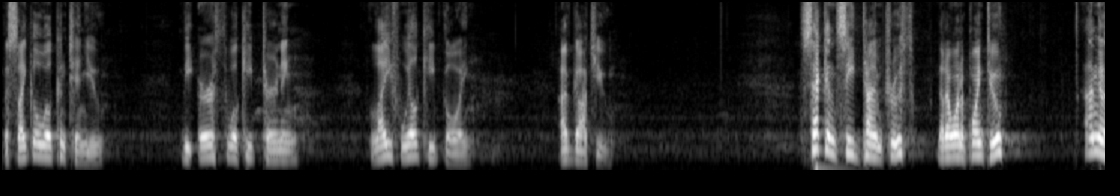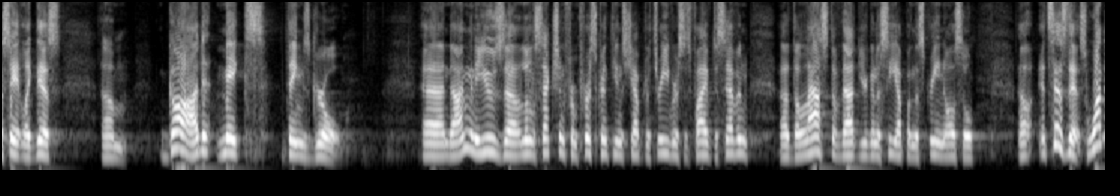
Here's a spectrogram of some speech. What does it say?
The cycle will continue, the earth will keep turning, life will keep going. I've got you. Second seed time truth that I want to point to I'm going to say it like this um, God makes things grow. And I'm going to use a little section from 1 Corinthians chapter 3, verses 5 to 7. Uh, the last of that you're going to see up on the screen also. Uh, it says this What,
